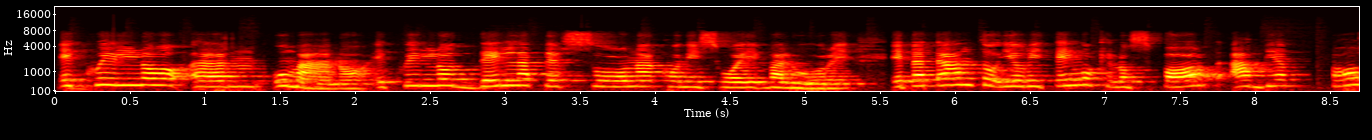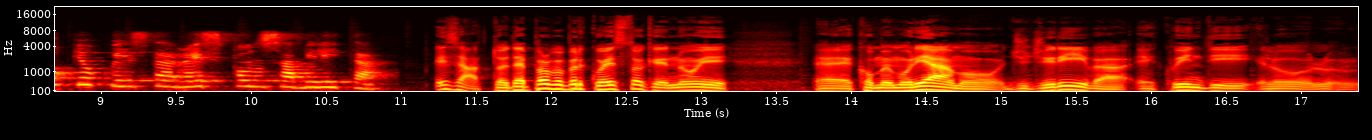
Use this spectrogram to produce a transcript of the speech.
è quello ehm, umano, è quello della persona con i suoi valori e pertanto io ritengo che lo sport abbia proprio questa responsabilità. Esatto, ed è proprio per questo che noi eh, commemoriamo Gigi Riva e quindi lo, lo-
